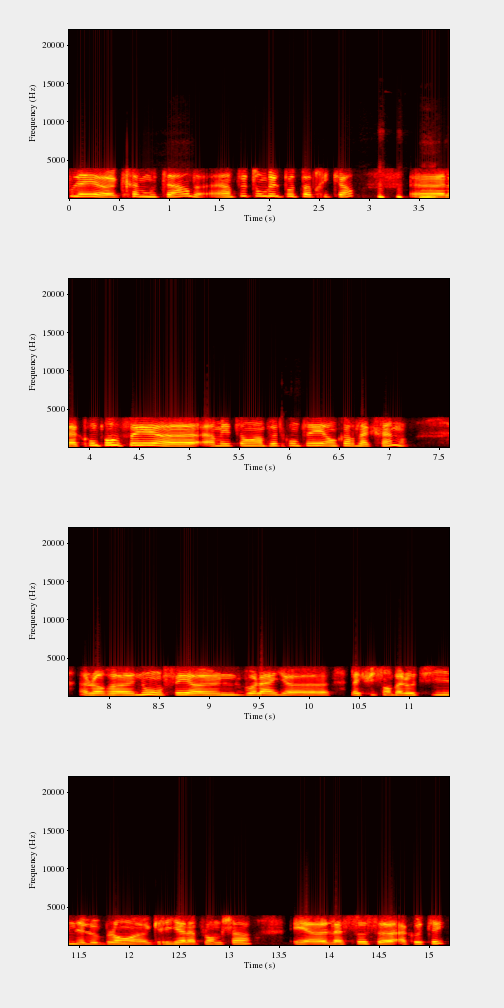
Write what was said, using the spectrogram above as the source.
poulet crème moutarde, un peu tombé le pot de paprika. elle a compensé en mettant un peu de comté et encore de la crème. Alors euh, nous on fait euh, une volaille, euh, la cuisse en ballotine et le blanc grillé à la plancha et la sauce à côté.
